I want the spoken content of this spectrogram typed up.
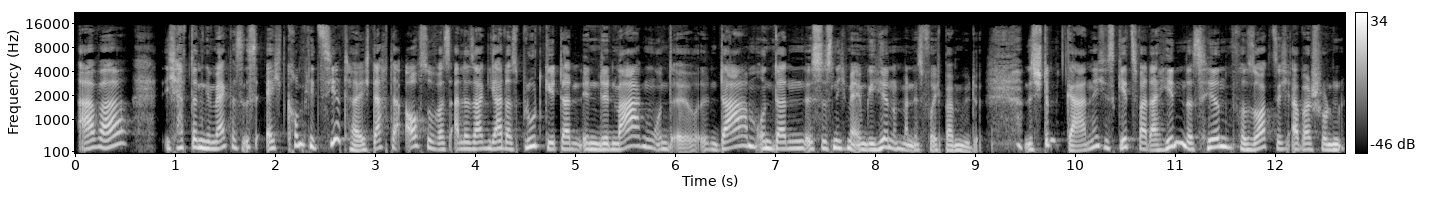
Aber ich habe dann gemerkt, das ist echt komplizierter. Ich dachte auch so, was alle sagen, ja, das Blut geht dann in den Magen und äh, den Darm und dann ist es nicht mehr im Gehirn und man ist furchtbar müde. Und es stimmt gar nicht. Es geht zwar dahin, das Hirn versorgt sich aber schon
